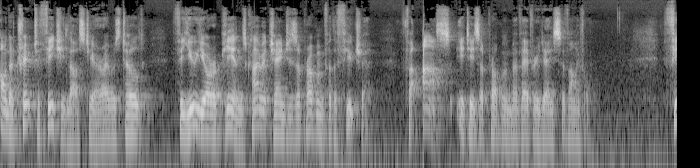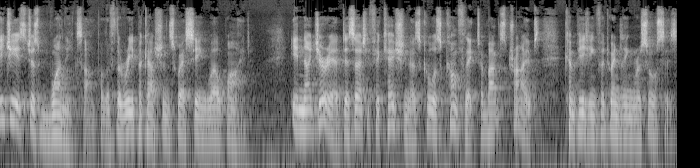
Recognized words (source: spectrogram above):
On a trip to Fiji last year, I was told, for you Europeans, climate change is a problem for the future. For us, it is a problem of everyday survival. Fiji is just one example of the repercussions we're seeing worldwide. In Nigeria, desertification has caused conflict amongst tribes competing for dwindling resources.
